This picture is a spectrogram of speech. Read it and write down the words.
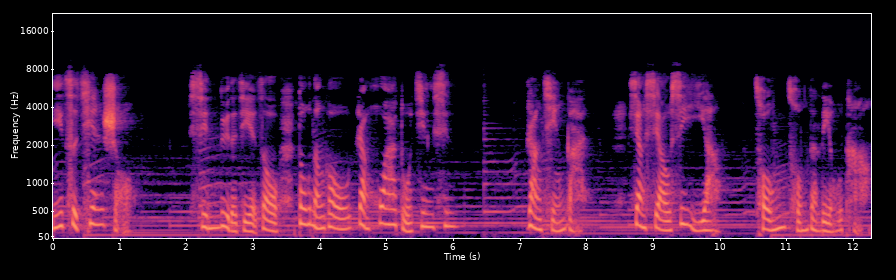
一次牵手，心率的节奏都能够让花朵惊心，让情感像小溪一样匆匆的流淌。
